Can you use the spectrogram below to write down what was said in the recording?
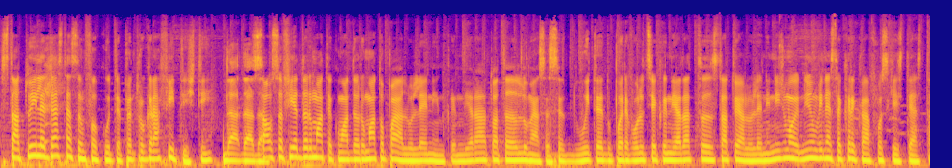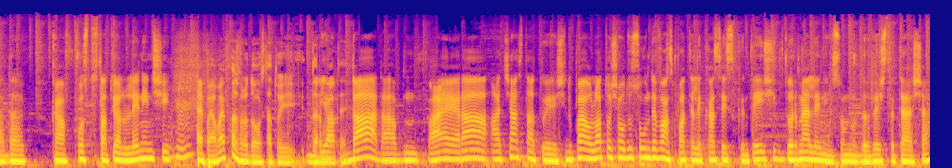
Statuile de astea sunt făcute pentru graffiti, știi? Da, da, da. Sau să fie dărâmate, cum a dărâmat-o pe aia lui Lenin, când era toată lumea să se uite după Revoluție, când i-a dat uh, statuia lui Lenin. Nici, mă, nici nu vine să cred că a fost chestia asta, dar că a fost statuia lui Lenin și... Mhm. Hai, păi au mai fost vreo două statui dărâmate. Ia, da, da, m, aia era acea statuie și după aia au luat-o și au dus-o undeva în spatele casei scântei și dormea Lenin, somnul de vești, stătea așa.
